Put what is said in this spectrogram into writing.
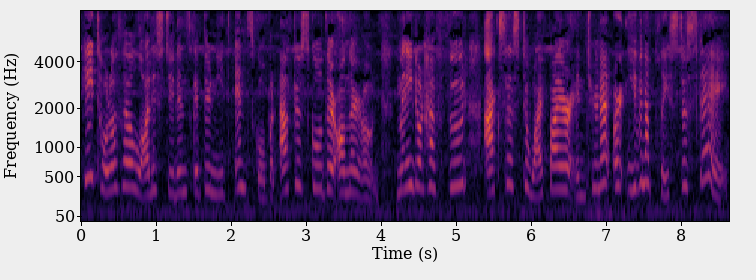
He told us that a lot of students get their needs in school, but after school they're on their own. Many don't have food, access to Wi-Fi or internet, or even a place to stay.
